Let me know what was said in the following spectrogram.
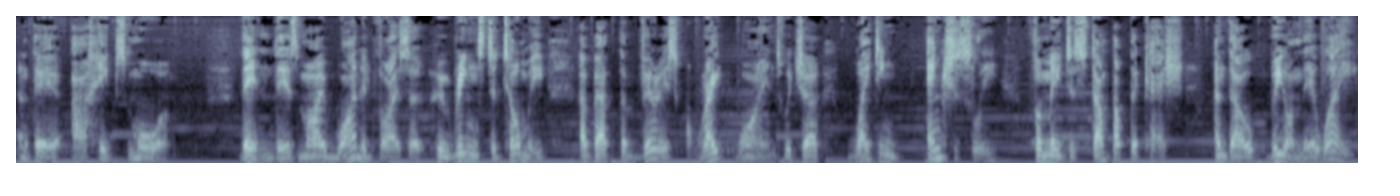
and there are heaps more. Then there's my wine advisor who rings to tell me about the various great wines which are waiting anxiously for me to stump up the cash and they'll be on their way.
